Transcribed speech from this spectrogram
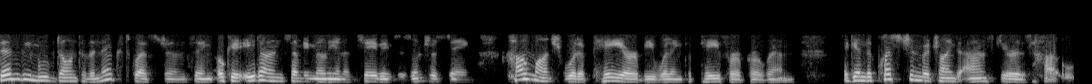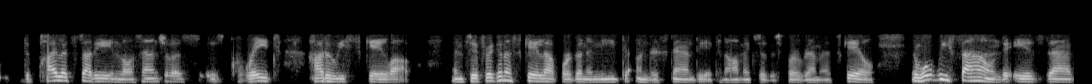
then we moved on to the next question saying, okay, 870 million in savings is interesting. How much would a payer be willing to pay for a program? Again, the question we're trying to ask here is how the pilot study in Los Angeles is great. How do we scale up? And so if we're going to scale up, we're going to need to understand the economics of this program at scale. And what we found is that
